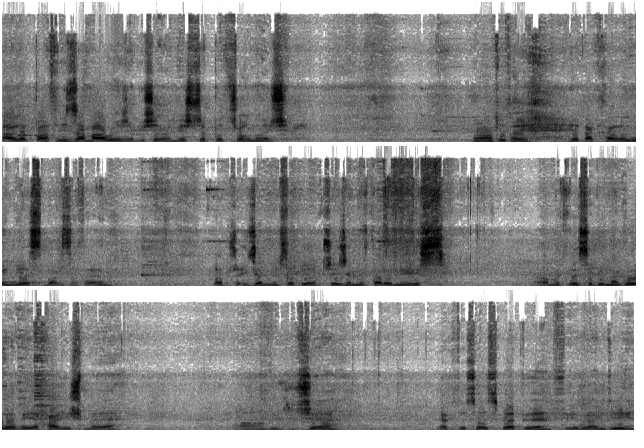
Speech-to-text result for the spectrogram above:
ale Patryk za mały, żeby się tam jeszcze podciągnąć. No tutaj jednak Halloween jest bardzo ten. Dobrze, idziemy sobie, przejdziemy w parę miejsc. A my tutaj sobie na górę wyjechaliśmy. O, widzicie, jak tu są sklepy w Irlandii.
